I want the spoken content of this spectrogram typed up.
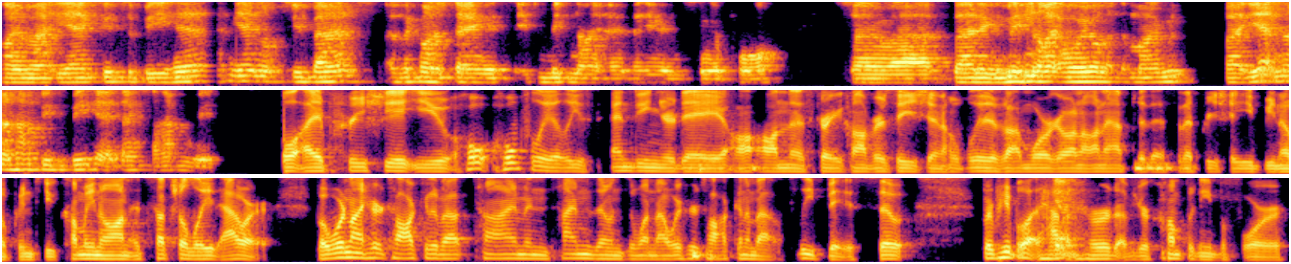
Hi, Matt. Yeah, good to be here. Yeah, not too bad. As they're kind of saying, it's, it's midnight over here in Singapore. So, uh, burning midnight oil at the moment. But yeah, no, happy to be here. Thanks for having me. Well, I appreciate you. Ho- hopefully, at least ending your day on, on, this great conversation. Hopefully, there's a lot more going on after this, and I appreciate you being open to coming on at such a late hour. But we're not here talking about time and time zones and whatnot. We're here talking about Fleetbase. So, for people that haven't yeah. heard of your company before,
